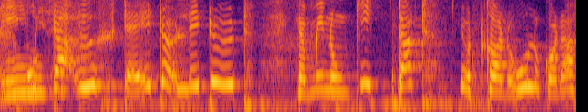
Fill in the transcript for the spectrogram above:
ihmiset. Mutta yhteisöllityt ja minun kittat, jotka on ulkona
